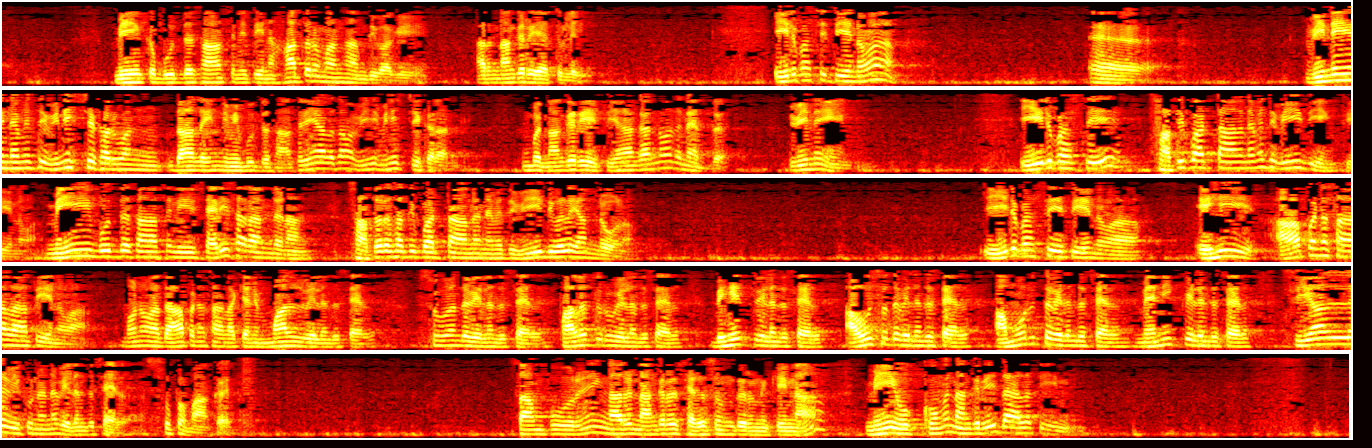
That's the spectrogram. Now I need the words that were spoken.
මේක බුද්ධ ශාසනයේ තියෙන හතර මං හන්දි වගේ. අර නගරය ඇතුලේ. ඊට පස්සේ තියෙනවා විනය නැමැති විනිශ්චය කරුවන් දාලා ඉන්නේ මේ බුද්ධ ශාසනය. යාලා තමයි විනිශ්චය කරන්නේ. උඹ නගරේ තියාගන්නවද නැද්ද? විනයෙන්. ඊට පස්සේ සතිපට්ඨාන නැමැති වීදියෙන් තියෙනවා. මේ බුද්ධ ශාසනයේ සැරිසරන්න නම් සතර සතිපට්ඨාන නැමැති වීදිවල යන්න ඕන. ඊට පස්සේ තියෙනවා එහි ආපනශාලා තියෙනවා. මොනවද ආපනශාලා කියන්නේ මල් වෙළඳ සැල්, සුවඳ වෙළඳ සැල්, පළතුරු වෙළඳ සැල්, බෙහෙත් වෙළඳ සැල්, ඖෂධ වෙළඳ සැල්, අමෘත වෙළඳ සැල්, මැණික් වෙළඳ සැල්, සියල්ල විකුණන වෙළඳ සැල්. Supermarket. සම්පූර්ණයෙන් අර නගර සැලසුම් කරන කෙනා මේ ඔක්කොම නගරේ දාලා තියෙන්නේ.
